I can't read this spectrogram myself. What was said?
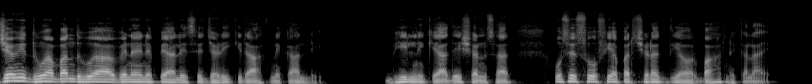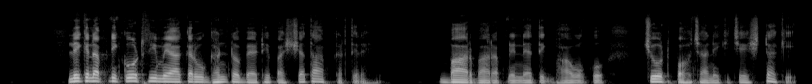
ज्यों ही धुआँ बंद हुआ, विनय ने प्याले से जड़ी की राख निकाल ली। भीलनी के आदेशानुसार उसे सोफिया पर छिड़क दिया और बाहर निकल आए। लेकिन अपनी कोठरी में आकर वो घंटों बैठे पश्चाताप करते रहे। बार बार अपने नैतिक भावों को चोट पहुँचाने की चेष्टा की।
